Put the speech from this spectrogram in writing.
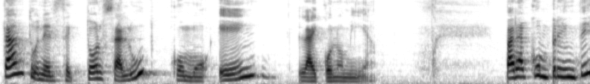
tanto en el sector salud como en la economía. Para comprender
